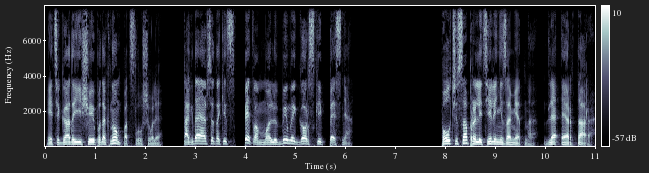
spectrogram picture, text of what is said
«Эти гады еще и под окном подслушивали. Тогда я все-таки спеть вам мой любимый горский песня!» Полчаса пролетели незаметно для Эртара.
